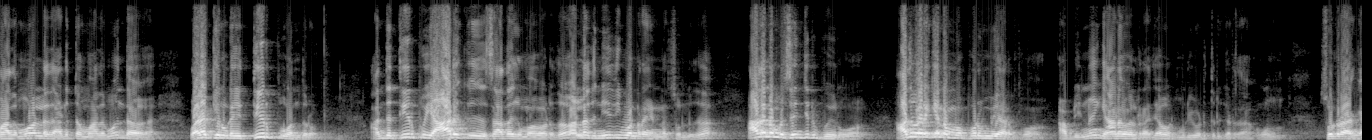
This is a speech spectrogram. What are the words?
மாதமோ அல்லது அடுத்த மாதமோ இந்த வழக்கினுடைய தீர்ப்பு வந்துடும் அந்த தீர்ப்பு யாருக்கு சாதகமாக வருதோ அல்லது நீதிமன்றம் என்ன சொல்லுதோ அதை நம்ம செஞ்சுட்டு போயிடுவோம். அது வரைக்கும் நம்ம பொறுமையாக இருப்போம் அப்படின்னு ஞானவேல் ராஜா ஒரு முடிவெடுத்திருக்கிறதாகவும் சொல்கிறாங்க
